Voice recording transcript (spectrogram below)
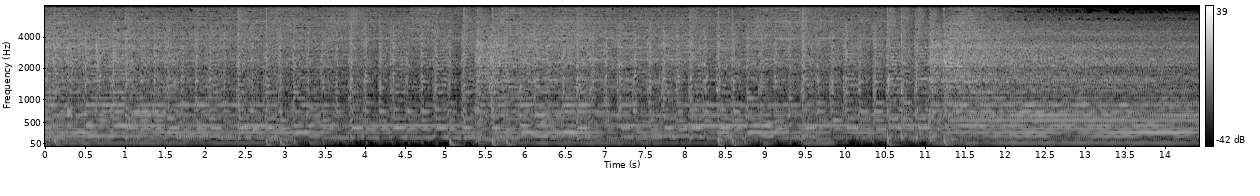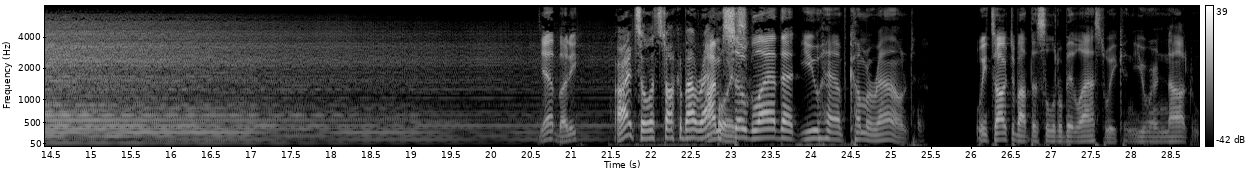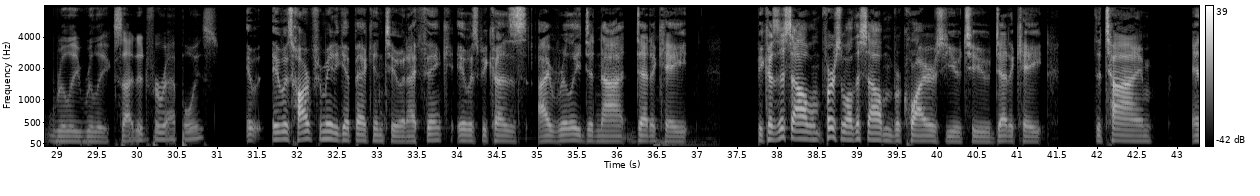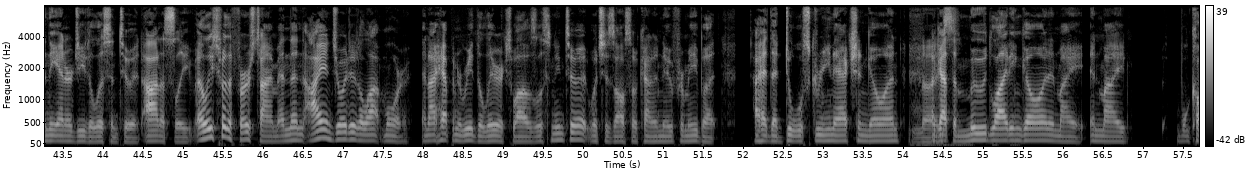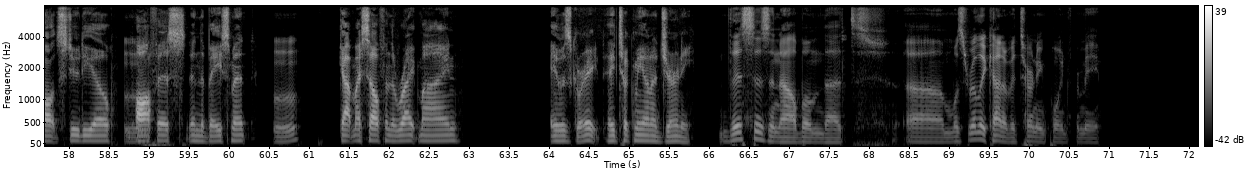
Yeah, buddy. All right, so let's talk about Ratboys. I'm Boys. so glad that you have come around. We talked about this a little bit last week, and you were not really, really excited for Rat Boys. it it was hard for me to get back into and I think it was because I really did not dedicate because this album first of all this album requires you to dedicate the time and the energy to listen to it honestly at least for the first time and then I enjoyed it a lot more and I happened to read the lyrics while I was listening to it which is also kind of new for me but I had that dual screen action going Nice. I got the mood lighting going in my in my we'll call it studio Mhm. office in the basement Mhm. got myself in the right mind. It was great. They took me on a journey. This is an album that um, was really kind of a turning point for me.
